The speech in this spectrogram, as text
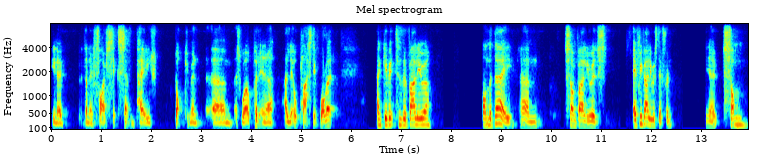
you know, I don't know, five, six, seven page document um, as well. Put it in a, a little plastic wallet and give it to the valuer on the day. Um, some valuers, every valuer is different. You know, some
